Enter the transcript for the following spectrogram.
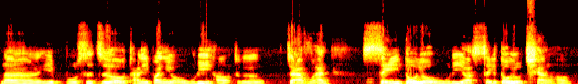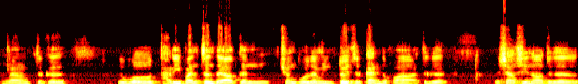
那也不是只有塔利班有武力哈，这个在阿富汗谁都有武力啊，谁都有枪哈。那这个如果塔利班真的要跟全国人民对着干的话，这个我相信哦，这个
